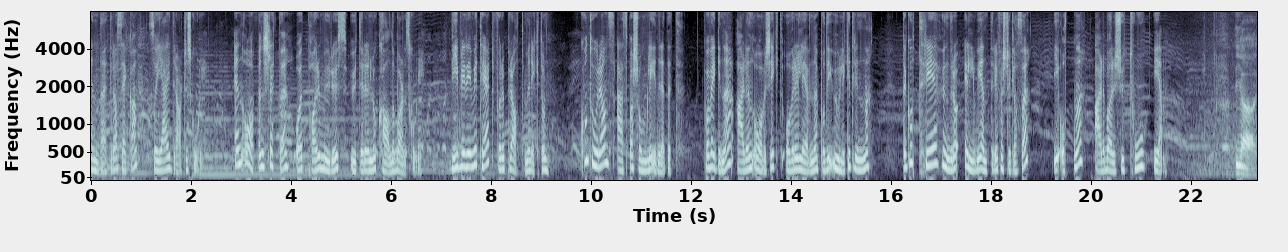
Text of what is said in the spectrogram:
enda etter Aseka, så jeg drar til skolen. En åpen slette og et par murhus utgjør den lokale barneskolen. Vi blir invitert for å prate med rektoren. Kontoret hans er sparsommelig innredet. På veggene er det en oversikt over elevene på de ulike trinnene. Det går 311 jenter i første klasse. I åttende er det bare 22 igjen. Yeah,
